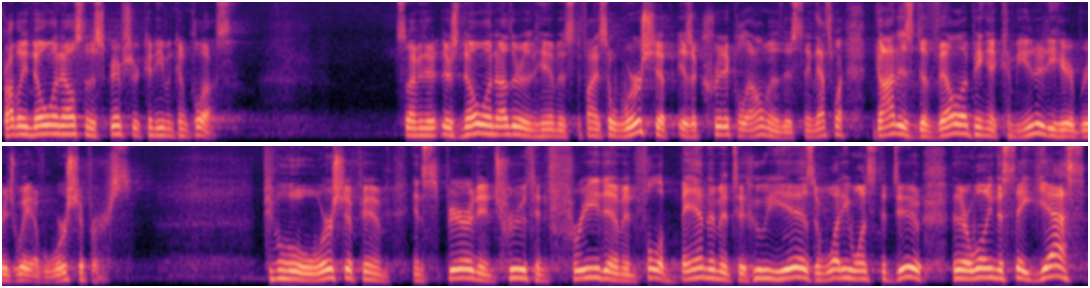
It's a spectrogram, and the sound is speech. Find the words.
Probably no one else in the scripture can even come close. So, I mean, there, there's no one other than him that's defined. So, worship is a critical element of this thing. That's why God is developing a community here, Bridgeway, of worshipers. People who will worship him in spirit and truth and freedom and full abandonment to who he is and what he wants to do. They're willing to say, Yes,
